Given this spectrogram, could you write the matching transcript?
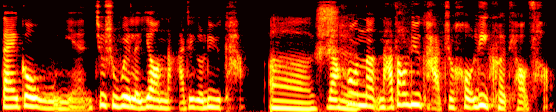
待够五年，就是为了要拿这个绿卡，啊，是然后呢，拿到绿卡之后立刻跳槽。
